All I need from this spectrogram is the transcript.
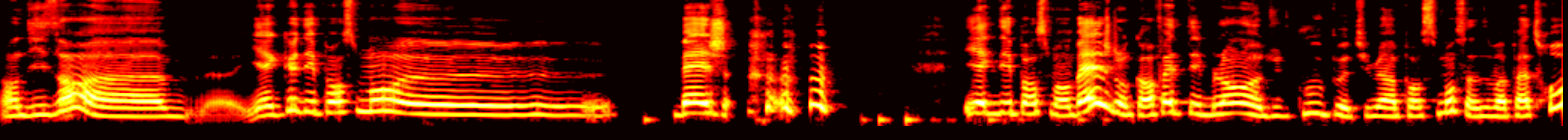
en disant il n'y a que des pansements beige. Il y a que des pansements beige, donc en fait, t'es blanc, tu te coupes, tu mets un pansement, ça se voit pas trop.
